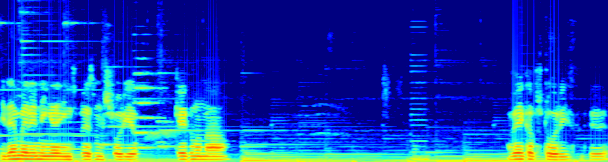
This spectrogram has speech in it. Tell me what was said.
இதேமாரி நீங்கள் இன்ஸ்பிரேஷன் ஸ்டோரியை கேட்கணுன்னா வேக்கப் ஸ்டோரிஸ்க்கு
